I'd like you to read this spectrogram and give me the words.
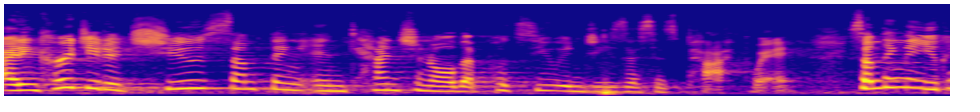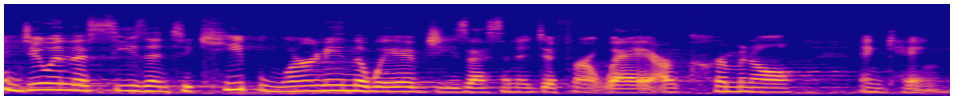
I'd encourage you to choose something intentional that puts you in Jesus' pathway. Something that you can do in this season to keep learning the way of Jesus in a different way, our criminal and king.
